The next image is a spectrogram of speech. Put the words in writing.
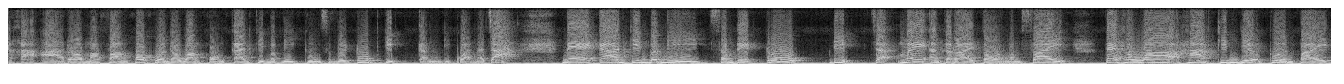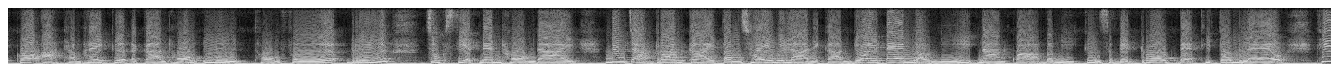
นะคะอ่าเรามาฟังข้อควรระวังของการกินบะหมี่กึ่งสำเร็จรูปติดกันดีกว่านะจ๊ะแม้การกินบะหมี่สำเร็จรูป ดิบจะไม่อันตรายต่อลำไส้ แต่ทว่าหากกินเยอะเกินไปก็อาจทำให้เกิดอาการท้องอืด ท้องเฟ้อ หรือจุกเสียดแน่นท้องได้ เนื่องจากร่างกายต้องใช้เวลาในการย่อยแป้งเหล่านี้นานกว่าบะหมี่กึ่งสำเร็จรูปแบบที่ต้มแล้ว ที่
